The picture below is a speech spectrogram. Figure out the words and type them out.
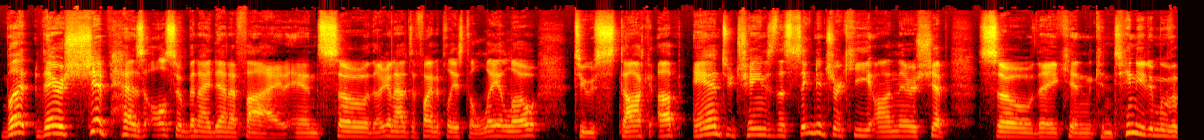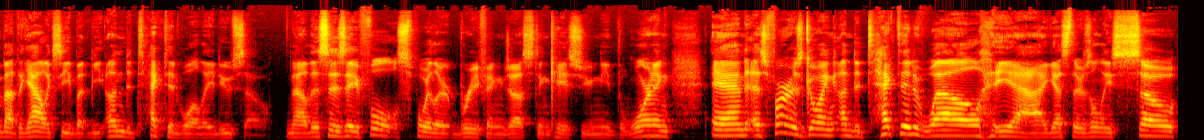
but their ship has also been identified, and so they're gonna have to find a place to lay low, to stock up, and to change the signature key on their ship so they can continue to move about the galaxy but be undetected while they do so. Now, this is a full spoiler briefing just in case you need the warning. And as far as going undetected, well, yeah, I guess there's only so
